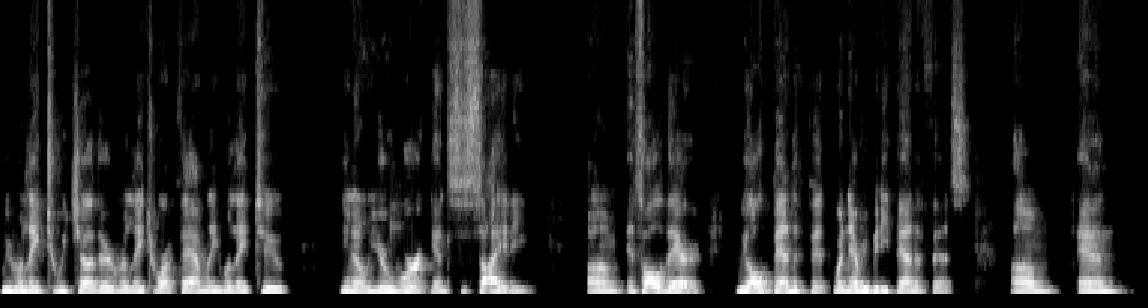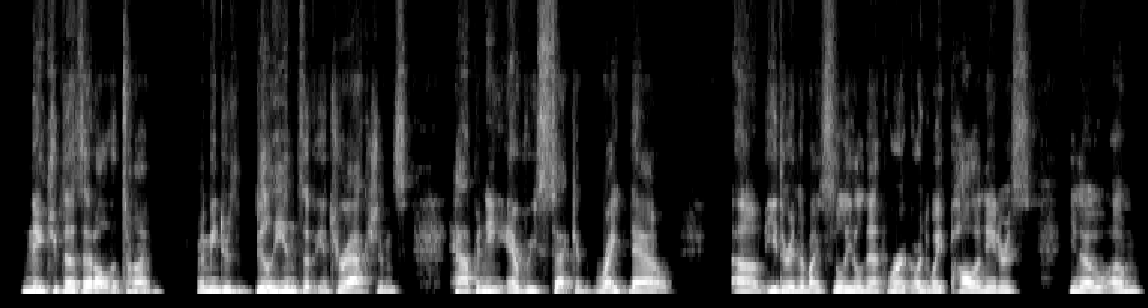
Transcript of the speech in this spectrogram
we relate to each other, relate to our family, relate to, you know, your work and society. Um, it's all there. We all benefit when everybody benefits. Um, and nature does that all the time. I mean, there's billions of interactions happening every second right now, um, either in the mycelial network or the way pollinators, you know, um,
